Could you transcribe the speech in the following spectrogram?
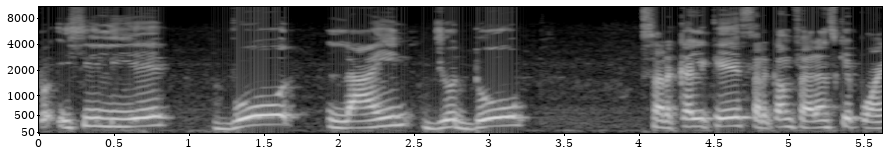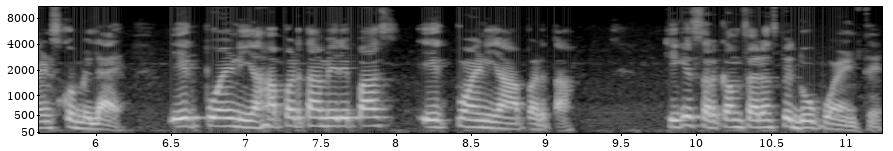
तो इसीलिए वो लाइन जो दो सर्कल के सरकम के पॉइंट्स को मिलाए एक पॉइंट यहाँ पर था मेरे पास, एक पॉइंट यहाँ पर था। ठीक है? सरकम पे दो पॉइंट थे।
